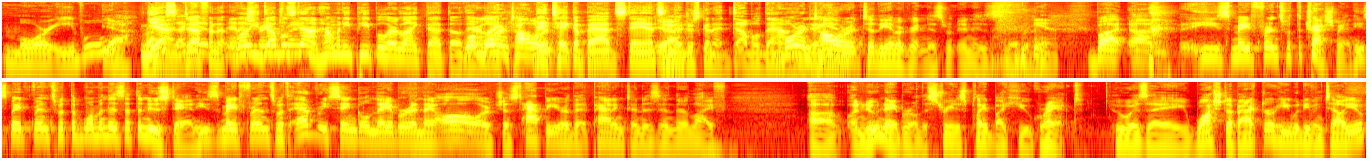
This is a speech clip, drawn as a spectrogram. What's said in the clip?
more evil? Um, Yeah, in a yeah, second, definitely. Well, he doubles way? down. How many people are like that though? They're more like intolerant- they take a bad stance Yeah. and they're just going to double down. More and dig in. intolerant to the immigrant in his, in his neighborhood. Yeah. But um, he's made friends with the trash man. He's made friends with the woman that's at the newsstand. He's made friends with every single neighbor, and they all are just happier that Paddington is in their life. Uh, a new neighbor on the street is played by Hugh Grant, who is a washed-up actor. He would even tell you,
